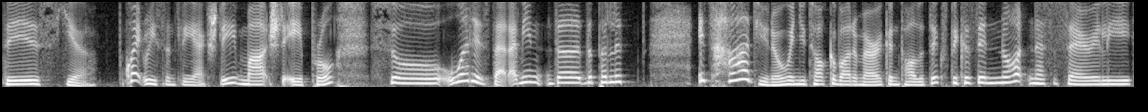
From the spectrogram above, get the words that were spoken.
this year. Quite recently, actually, March to April. So, what is that? I mean, the the polit- it's hard, you know, when you talk about American politics because they're not necessarily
